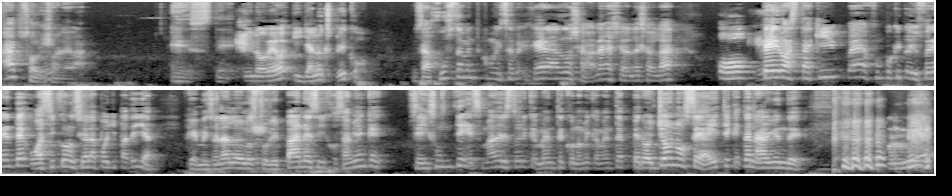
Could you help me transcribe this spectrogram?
Ah, pues va. Este, y lo veo y ya lo explico. O sea, justamente como dice Gerardo, shalala, shalala, shalala. O, pero hasta aquí eh, fue un poquito diferente, o así conoció a la Polly Padilla. que menciona lo de los tulipanes y dijo, ¿sabían que se hizo un desmadre históricamente, económicamente? Pero yo no sé, ahí etiquetan a alguien de economía,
